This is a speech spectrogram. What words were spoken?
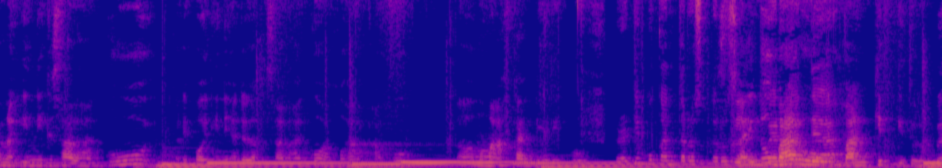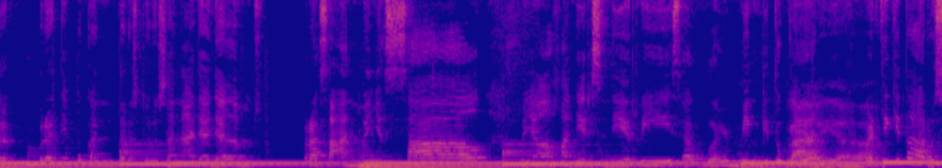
karena ini kesalahanku. Di poin ini adalah kesalahanku. Aku aku uh, memaafkan diriku. berarti bukan terus terusan Setelah itu berada baru bangkit gitu loh. Ber- berarti bukan terus-terusan ada dalam perasaan menyesal, menyalahkan diri sendiri, self blaming gitu kan. Iya, iya. Berarti kita harus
